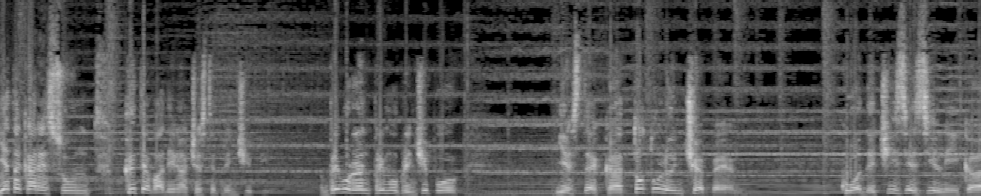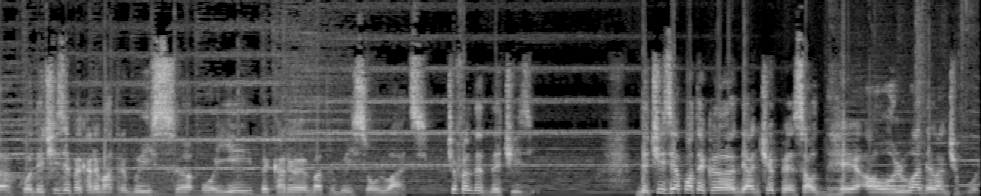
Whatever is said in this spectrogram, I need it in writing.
Iată care sunt câteva din aceste principii. În primul rând, primul principiu este că totul începe cu o decizie zilnică, cu o decizie pe care va trebui să o iei, pe care va trebui să o luați. Ce fel de decizii? Decizia poate că de a începe sau de a o lua de la început.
